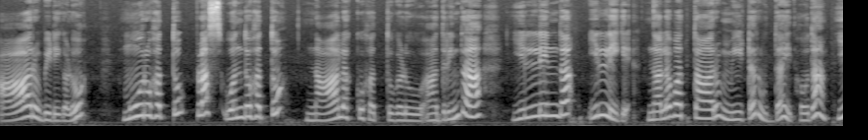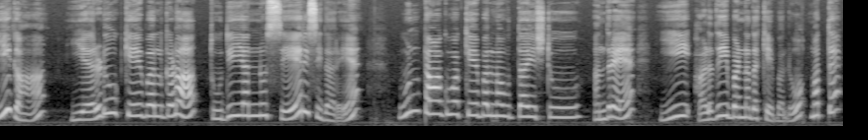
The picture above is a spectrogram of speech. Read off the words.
ಆರು ಬಿಡಿಗಳು, ಮೂರು ಹತ್ತು ಪ್ಲಸ್ ಒಂದು ಹತ್ತು ನಾಲ್ಕು ಹತ್ತುಗಳು. ಆದ್ರಿಂದ ಇಲ್ಲಿಂದ ಇಲ್ಲಿಗೆ ನಲವತ್ತಾರು ಮೀಟರ್ ಉದ್ದ ಇದೆ. ಹೌದಾ? ಈಗ ಎರಡು ಕೇಬಲ್ಗಳ ತುದಿಯನ್ನು ಸೇರಿಸಿದರೆ ಉಂಟಾಗುವ ಕೇಬಲ್ನ ಉದ್ದ ಎಷ್ಟು? ಅಂದ್ರೆ ಈ ಹಳದಿ ಬಣ್ಣದ ಕೇಬಲು ಮತ್ತೆ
